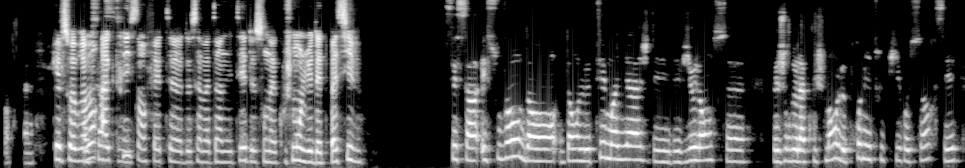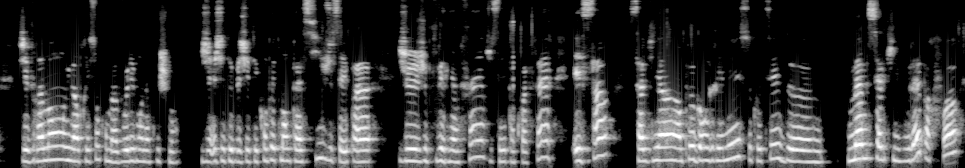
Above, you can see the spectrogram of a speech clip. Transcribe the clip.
Qu'elle soit vraiment actrice, en fait, euh, de sa maternité, de son accouchement, au lieu d'être passive. C'est ça. Et souvent, dans, dans le témoignage des, des violences euh, le jour de l'accouchement, le premier truc qui ressort, c'est j'ai vraiment eu l'impression qu'on m'a volé mon accouchement. J'étais, j'étais complètement passive, je savais pas, je, je pouvais rien faire, je savais pas quoi faire. Et ça, ça vient un peu gangréner ce côté de, même celle qui voulait parfois,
